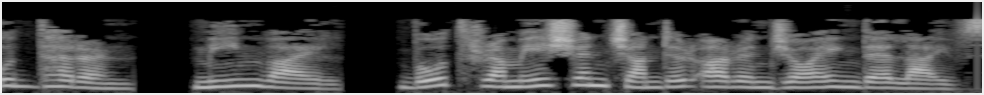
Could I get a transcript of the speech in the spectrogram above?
Uddharan. Meanwhile, both Ramesh and Chandar are enjoying their lives.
